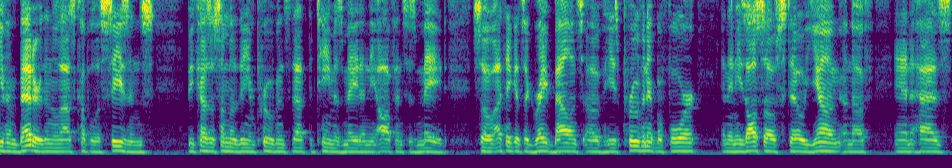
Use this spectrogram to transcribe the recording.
even better than the last couple of seasons because of some of the improvements that the team has made and the offense has made. So I think it's a great balance of he's proven it before and then he's also still young enough and has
